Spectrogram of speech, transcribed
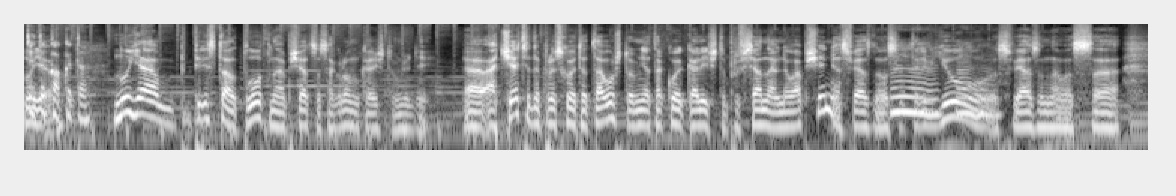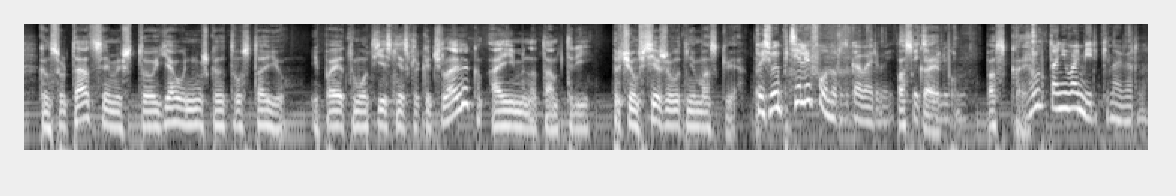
Ну, это я- как это? ну, я перестал плотно общаться с огромным количеством людей. Э, Отчасти это происходит от того, что у меня такое количество профессионального общения, связанного с интервью, связанного с э, консультациями, что я немножко от этого устаю. И поэтому вот есть несколько человек, а именно там три. Причем все живут не в Москве. То есть вы по телефону разговариваете По с этими скайпу. людьми? По скайпу. Живут они в Америке, наверное.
